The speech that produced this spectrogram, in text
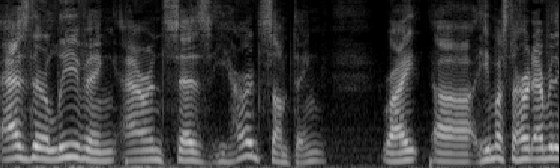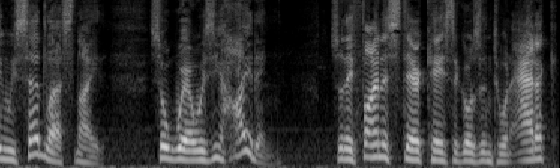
As they're leaving, Aaron says he heard something. Right? Uh, he must have heard everything we said last night. So where was he hiding? So they find a staircase that goes into an attic.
